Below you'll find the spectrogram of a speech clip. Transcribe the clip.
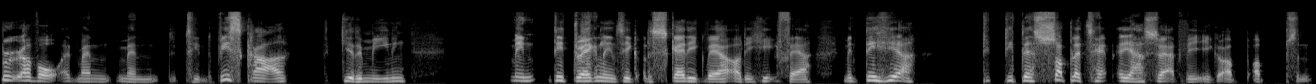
bøger, hvor at man, man til en vis grad giver det mening. Men det er Dragonlance ikke, og det skal det ikke være, og det er helt fair. Men det her, det, det bliver så blatant, at jeg har svært ved ikke at, at sådan,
